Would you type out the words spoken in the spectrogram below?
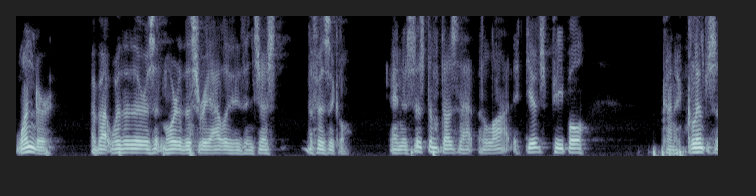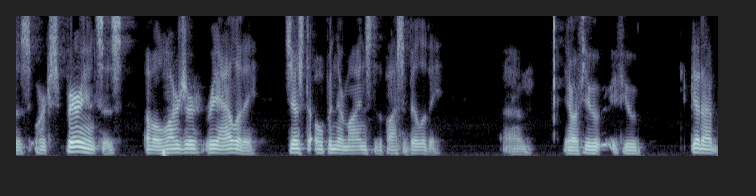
wonder about whether there isn't more to this reality than just the physical. And the system does that a lot. It gives people kind of glimpses or experiences of a larger reality just to open their minds to the possibility. Um, you know, if you if you get a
